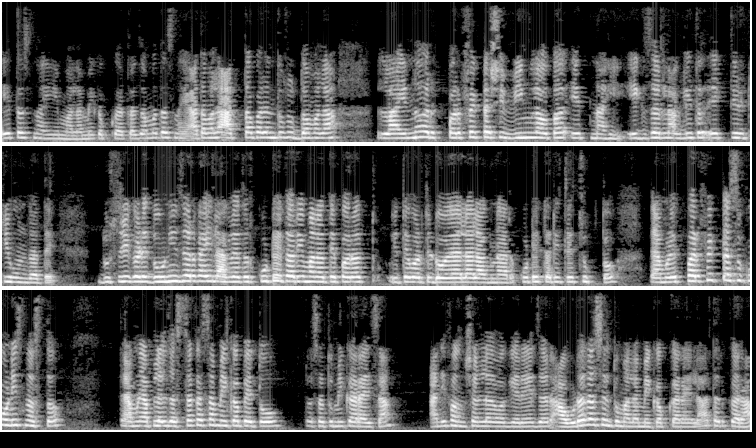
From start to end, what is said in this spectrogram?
येतच नाही मला मेकअप करता जमतच नाही. आता मला आतापर्यंत सुद्धा मला लायनर परफेक्ट अशी विंग लावता येत नाही. एक जर लागली तर एक तिरकी होऊन जाते. दुसरीकडे दोन्ही जर काही लागल्या तर कुठेतरी मला ते परत इथे वरती डोळ्याला लागणार कुठेतरी ते चुकतं. त्यामुळे परफेक्ट असं कोणीच नसतं. त्यामुळे आपल्याला जसा कसा मेकअप येतो तसा तुम्ही करायचा. आणि फंक्शनला वगैरे जर आवडत असेल तुम्हाला मेकअप करायला तर करा.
